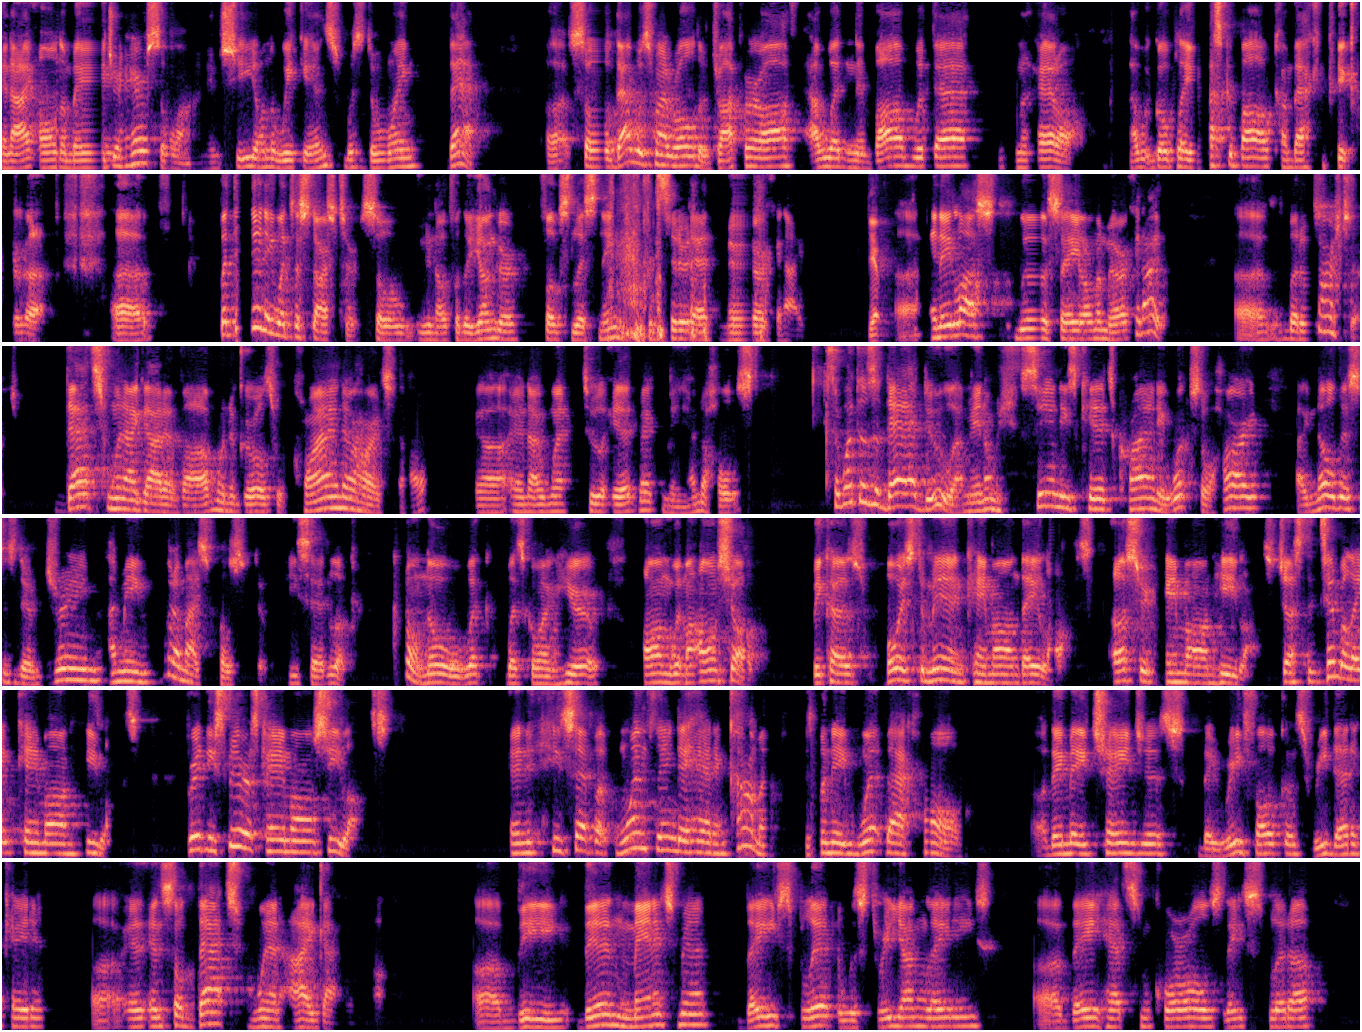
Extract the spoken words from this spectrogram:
and I own a major hair salon, and she on the weekends was doing that. Uh, so that was my role to drop her off. I wasn't involved with that at all. I would go play basketball, come back and pick her up. Uh, but then they went to Star Search. So, you know, for the younger folks listening, consider that American Idol. Yep. Uh, and they lost, we'll say, on American Idol. Uh, but it was Star Search. That's when I got involved, when the girls were crying their hearts out. Uh, and I went to Ed McMahon, the host. I said, What does a dad do? I mean, I'm seeing these kids crying. They work so hard I know this is their dream. I mean, what am I supposed to do? He said, Look, I don't know what, what's going here on with my own show because Boyz II Men came on, they lost. Usher came on, he lost. Justin Timberlake came on, he lost. Britney Spears came on, she lost. And he said, but one thing they had in common is when they went back home, Uh, they made changes, they refocused, rededicated. Uh, and, and, so that's when I got involved. Uh, the then management, they split. It was three young ladies. Uh, they had some quarrels. They split up.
